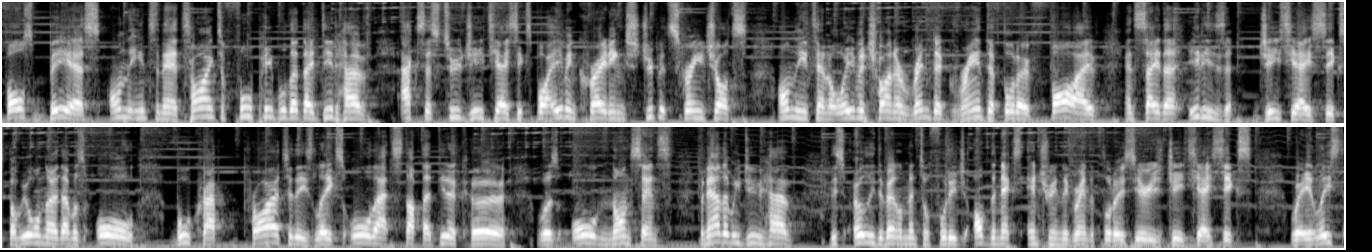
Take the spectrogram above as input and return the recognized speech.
false BS on the internet, trying to fool people that they did have access to GTA 6 by even creating stupid screenshots on the internet or even trying to render Grand Theft Auto 5 and say that it is GTA 6. But we all know that was all bullcrap prior to these leaks. All that stuff that did occur was all nonsense. But now that we do have this early developmental footage of the next entry in the Grand Theft Auto series, GTA 6, we're at least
